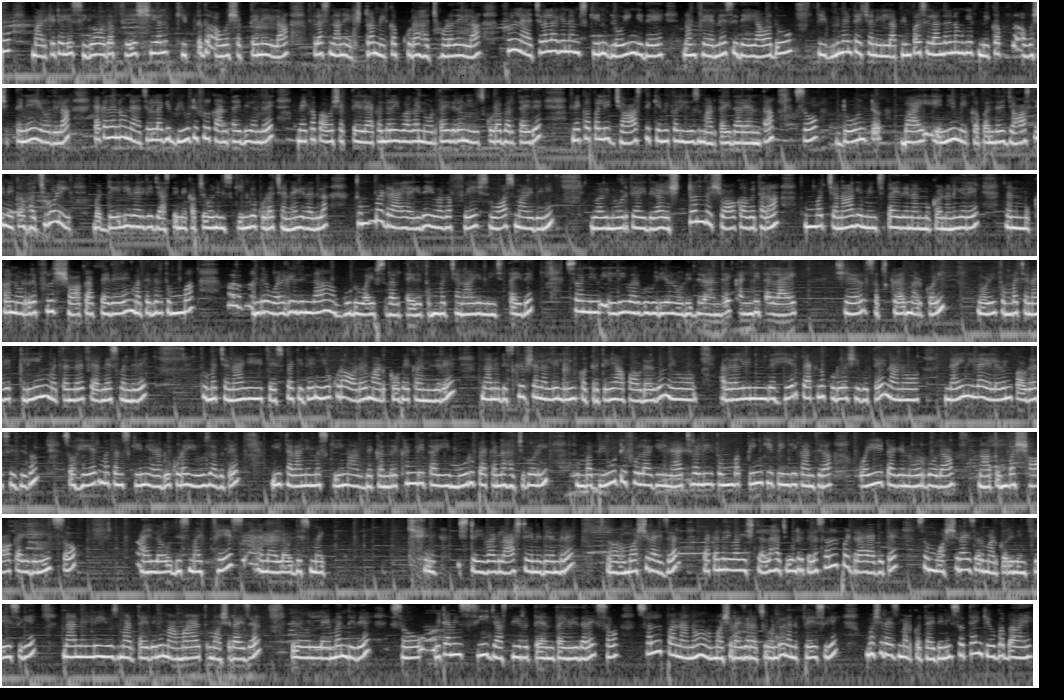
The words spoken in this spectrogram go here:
ಮಾರ್ಕೆಟಲ್ಲಿ ಸಿಗೋದ ಫೇಶಿಯಲ್ ಕಿಟ್ಟದ ಅವಶ್ಯಕತೆನೇ ಇಲ್ಲ. ಪ್ಲಸ್ ನಾನು ಎಕ್ಸ್ಟ್ರಾ ಮೇಕಪ್ ಕೂಡ ಹಚ್ಕೊಳ್ಳೋದೇ ಇಲ್ಲ. ಫುಲ್ ನ್ಯಾಚುರಲ್ ಆಗಿ ನಮ್ಮ ಸ್ಕಿನ್ ಗ್ಲೋಯಿಂಗ್ ಇದೆ ನಮ್ಮ ಫೇರ್ನೆಸ್ ಇದೆ, ಯಾವುದು ಪಿಗ್ಮೆಂಟೇಷನ್ ಇಲ್ಲ ಪಿಂಪಲ್ಸ್ ಇಲ್ಲ ಅಂದರೆ ನಮಗೆ ಮೇಕಪ್ ಅವಶ್ಯಕತೆನೇ ಇರೋದಿಲ್ಲ. ಯಾಕಂದರೆ ನಾವು ನ್ಯಾಚುರಲ್ ಆಗಿ ಬ್ಯೂಟಿಫುಲ್ ಕಾಣ್ತಾ ಇದ್ದೀವಿ ಅಂದರೆ ಮೇಕಪ್ ಅವಶ್ಯಕತೆ ಇಲ್ಲ. ಯಾಕಂದರೆ ಇವಾಗ ನೋಡ್ತಾ ಇದ್ದೀರ ನ್ಯೂಸ್ ಕೂಡ ಬರ್ತಾ ಇದೆ. ಮೇಕಪ್ಪಲ್ಲಿ ಜಾಸ್ತಿ ಕೆಮಿಕಲ್ ಯೂಸ್ ಮಾಡ್ತಾ ಇದ್ದಾರೆ ಅಂತ. So don't buy any makeup ಅಂದರೆ ಜಾಸ್ತಿ ಮೇಕಪ್ ಹಚ್ಕೊಳ್ಳಿ ಬಟ್ ಡೈಲಿ ವೇರ್ಗೆ ಜಾಸ್ತಿ ಮೇಕಪ್ಸ್ಗಳು ನಿಮ್ಮ ಸ್ಕಿನ್ಗೆ ಕೂಡ ಚೆನ್ನಾಗಿರೋದಿಲ್ಲ. ತುಂಬ ಡ್ರೈ ಆಗಿದೆ. ಇವಾಗ ಫೇಸ್ ವಾಶ್ ಮಾಡಿದ್ದೀನಿ. ಇವಾಗ ನೋಡ್ತಾ ಇದ್ದೀರಾ, ಎಷ್ಟೊಂದು ಶಾಕ್ ಆಗೋ ಥರ ತುಂಬ ಚೆನ್ನಾಗಿ ಮಿಂಚ್ತಾ ಇದೆ ನನ್ನ ಮುಖ. ನನಗೆ ರೀ ನನ್ನ ಮುಖ ನೋಡಿದ್ರೆ ಫುಲ್ ಶಾಕ್ ಆಗ್ತಾ ಇದೆ. ಮತ್ತಂದರೆ ತುಂಬ ಅಂದರೆ ಒಳಗಿಡದಿಂದ ಗುಡ್ ವೈಫ್ಸ್ ಬರ್ತಾ ಇದೆ. ತುಂಬ ಚೆನ್ನಾಗಿ ಮಿಂಚ್ತಾ ಇದೆ. ಸೊ ನೀವು ಎಲ್ಲಿವರೆಗೂ ವಿಡಿಯೋ ನೋಡಿದ್ದೀರಾ ಅಂದರೆ ಖಂಡಿತ ಲೈಕ್ ಶೇರ್ ಸಬ್ಸ್ಕ್ರೈಬ್ ಮಾಡ್ಕೊಳ್ಳಿ. ನೋಡಿ, ತುಂಬ ಚೆನ್ನಾಗಿ ಕ್ಲೀನ್ ಮತ್ತಂದರೆ ಫೇರ್ನೆಸ್ ಬಂದಿದೆ. ತುಂಬ ಚೆನ್ನಾಗಿ ಫೇಸ್ ಪ್ಯಾಕ್ ಇದೆ. ನೀವು ಕೂಡ ಆರ್ಡರ್ ಮಾಡ್ಕೋಬೇಕಂದಿದ್ದರೆ ನಾನು ಡಿಸ್ಕ್ರಿಪ್ಷನಲ್ಲಿ ಲಿಂಕ್ ಕೊಟ್ಟಿರ್ತೀನಿ ಆ ಪೌಡರ್ದು ನೀವು ಅದರಲ್ಲಿ ನಿಮ್ಮದು ಹೇರ್ ಪ್ಯಾಕ್ನು ಕೂಡ ಸಿಗುತ್ತೆ. ನಾನು ನೈನ್ ಇಲ್ಲ ಎಲೆವೆನ್ ಪೌಡರ್ಸ್ ಇದ್ದಿದ್ದು. ಸೊ ಹೇರ್ ಮತ್ತು ಸ್ಕಿನ್ ಎರಡೂ ಕೂಡ ಯೂಸ್ ಆಗುತ್ತೆ. ಈ ಥರ ನಿಮ್ಮ ಸ್ಕಿನ್ ಆಗಬೇಕಂದ್ರೆ ಖಂಡಿತ ಈ ಮೂರು ಪ್ಯಾಕನ್ನು ಹಚ್ಕೊಳ್ಳಿ. ತುಂಬ ಬ್ಯೂಟಿಫುಲ್ ಆಗಿ ನ್ಯಾಚುರಲಿ ತುಂಬ ಪಿಂಕಿ ಪಿಂಕಿ ಕಾಣ್ತೀರಾ? ವೈಟಾಗಿ ನೋಡ್ಬೋದಾ? ನಾ ತುಂಬ ಶಾಕ್ ಆಗಿದ್ದೀನಿ. So I love this my face and I love this my ಇಷ್ಟೇ ಇವಾಗ ಲಾಸ್ಟ್ ಏನಿದೆ ಅಂದರೆ ಮಾಯ್ಶ್ಚರೈಸರ್ ಯಾಕಂದರೆ ಇವಾಗ ಇಷ್ಟೆಲ್ಲ ಹಚ್ಕೊಂಡಿರ್ತಲ್ಲ ಸ್ವಲ್ಪ ಡ್ರೈ ಆಗುತ್ತೆ. ಸೊ ಮಾಯ್ಶ್ಚರೈಸರ್ ಮಾಡ್ಕೊರಿ ನಿಮ್ಮ ಫೇಸ್ಗೆ ನಾನಿಲ್ಲಿ ಯೂಸ್ ಮಾಡ್ತಾ ಇದ್ದೀನಿ ಮಾಮಾ ಅರ್ತ್ ಮಾಯ್ಶ್ಚರೈಸರ್ ಇದು ಲೆಮನ್ದಿದೆ ಸೊ ವಿಟಮಿನ್ ಸಿ ಜಾಸ್ತಿ ಇರುತ್ತೆ ಅಂತ ಹೇಳಿದ್ದಾರೆ. ಸೊ ಸ್ವಲ್ಪ ನಾನು ಮಾಯ್ಶ್ಚರೈಸರ್ ಹಚ್ಕೊಂಡು ನನ್ನ ಫೇಸ್ಗೆ ಮಾಯ್ಶ್ಚರೈಸ್ ಮಾಡ್ಕೊತಾ ಇದ್ದೀನಿ. So thank you bye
